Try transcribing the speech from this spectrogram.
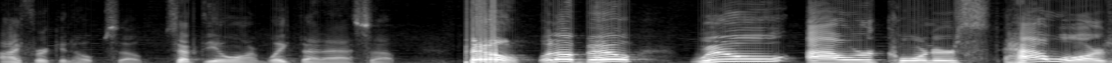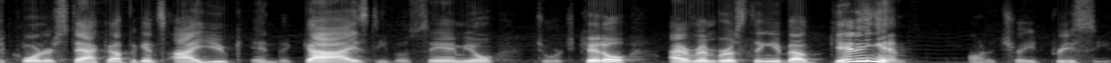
I freaking hope so. Set the alarm. Wake that ass up. Bill, what up, Bill? Will our corners, how will our corners stack up against Aiyuk and the guys, Deebo Samuel, George Kittle? I remember us thinking about getting him on a trade preseason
